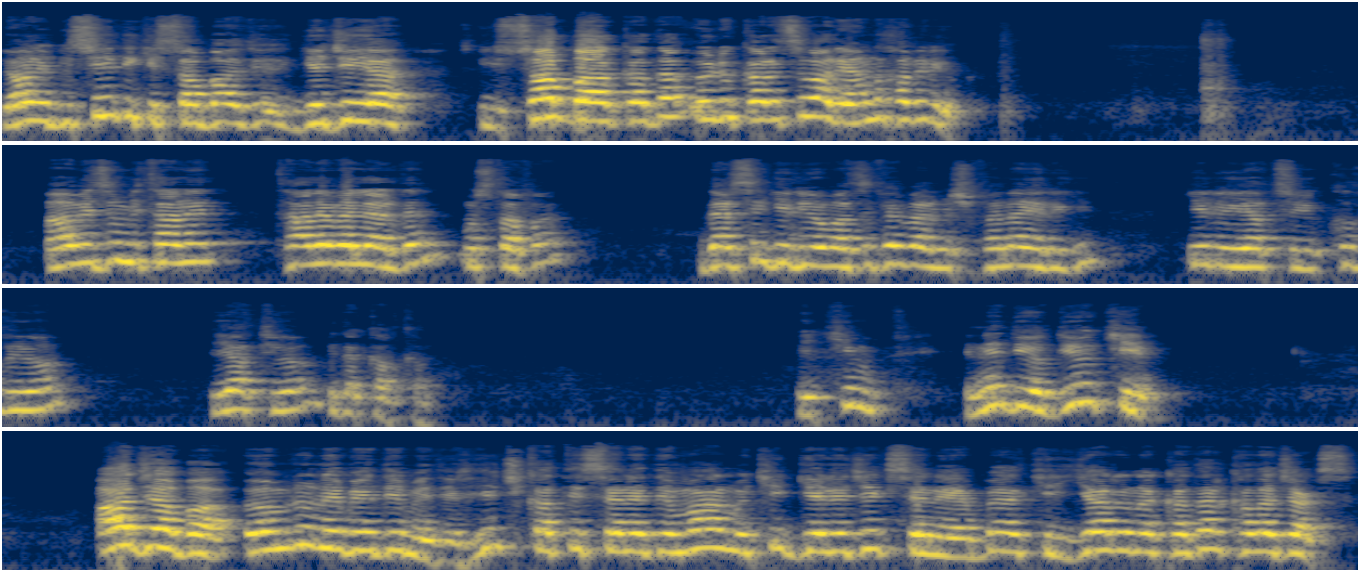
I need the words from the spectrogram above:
Yani bilseydi ki sabah geceye sabaha kadar ölü karısı var yanında haberi yok. Ama bizim bir tane talebelerden Mustafa derse geliyor vazife vermiş fena yere git. Geliyor yatıyor kılıyor. Yatıyor bir de kalkar. E kim e ne diyor? Diyor ki acaba ömrün ebedi midir? Hiç kati senedin var mı ki gelecek seneye belki yarına kadar kalacaksın.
